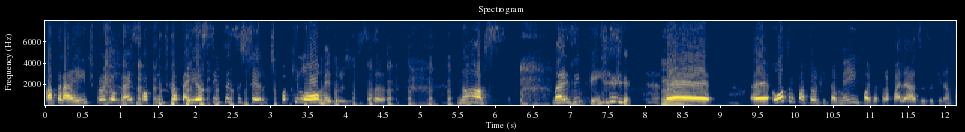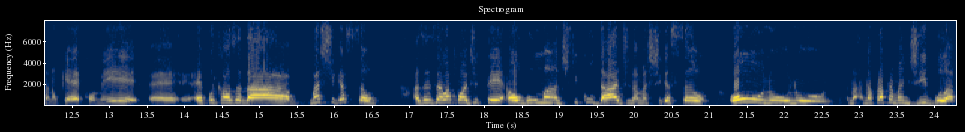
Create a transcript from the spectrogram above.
atraente para jogar esse copinho de café. E eu sinto esse cheiro, tipo, a quilômetros de distância. Nossa! Mas, enfim. É, é, outro fator que também pode atrapalhar, às vezes a criança não quer comer, é, é por causa da mastigação às vezes ela pode ter alguma dificuldade na mastigação, ou no, no na, na, própria mandíbula,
